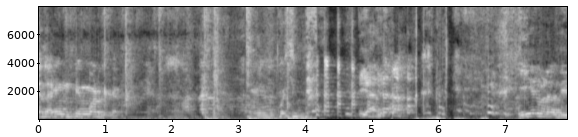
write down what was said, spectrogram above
ಎಲ್ಲ ಹಿಂಗ್ ಹಿಂಗ್ ಮಾಡ್ಬೇಕ ಹಿಂಗ್ ಖುಷಿ ಏನ್ ಮಾಡೋದಿ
